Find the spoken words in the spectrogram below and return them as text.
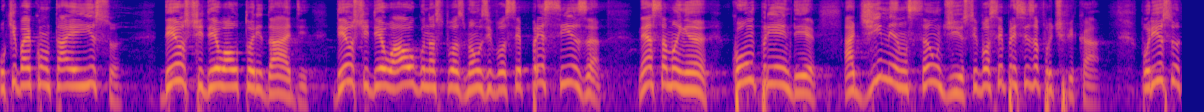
o que vai contar é isso. Deus te deu autoridade, Deus te deu algo nas tuas mãos e você precisa, nessa manhã, compreender a dimensão disso e você precisa frutificar. Por isso,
